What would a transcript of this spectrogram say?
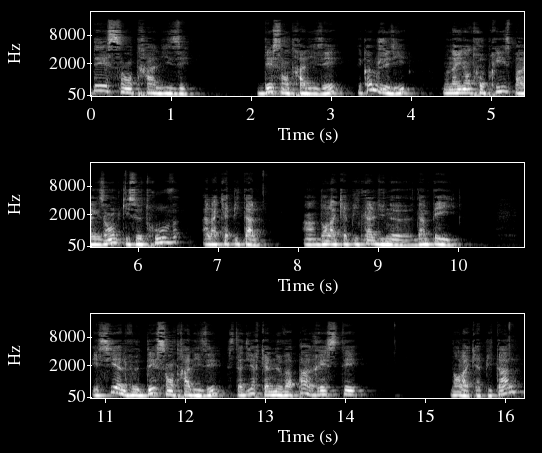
décentraliser. Décentraliser, c'est comme je l'ai dit, on a une entreprise, par exemple, qui se trouve à la capitale, hein, dans la capitale d'un pays. Et si elle veut décentraliser, c'est-à-dire qu'elle ne va pas rester dans la capitale,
